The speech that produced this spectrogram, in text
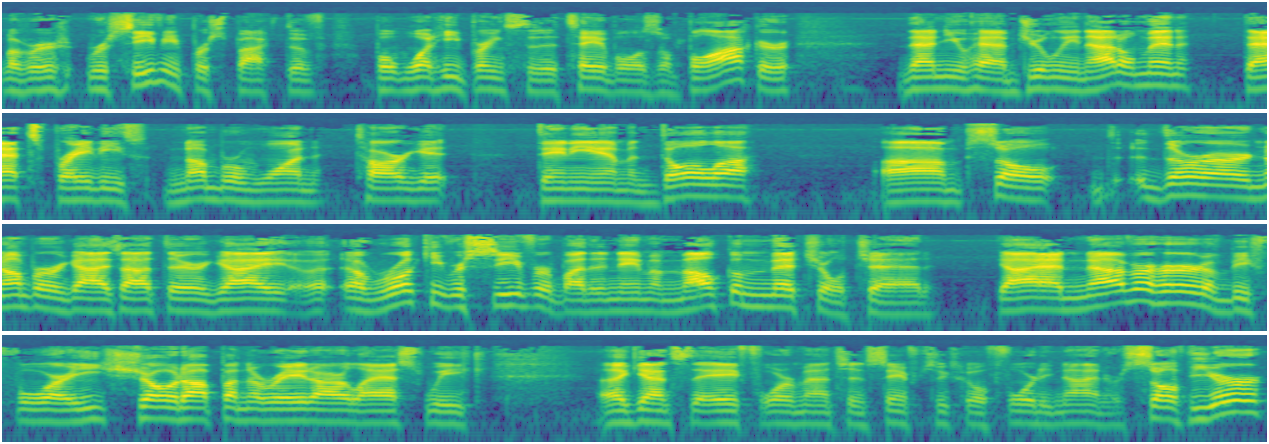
a re- receiving perspective, but what he brings to the table as a blocker. Then you have Julian Edelman. That's Brady's number one target. Danny Amendola. Um, so th- there are a number of guys out there. A guy, a, a rookie receiver by the name of Malcolm Mitchell, Chad. Guy I'd never heard of before. He showed up on the radar last week against the aforementioned San Francisco 49ers. So if you're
